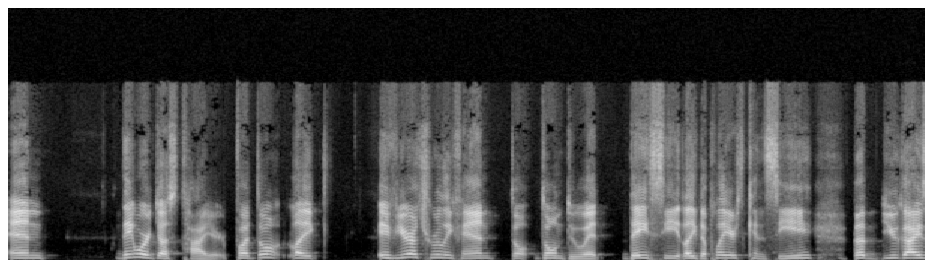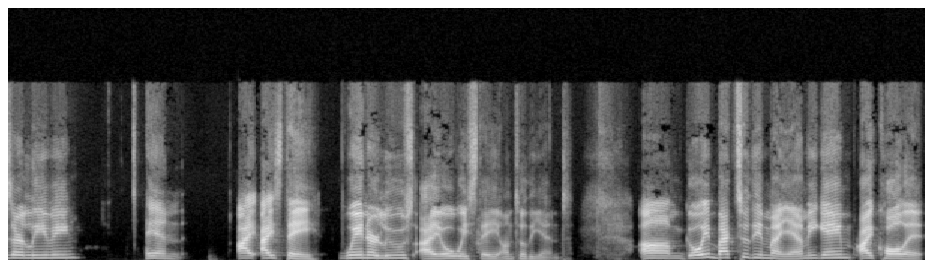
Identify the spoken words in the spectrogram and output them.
And they were just tired. But don't like if you're a truly fan, don't don't do it. They see like the players can see that you guys are leaving. And I I stay win or lose, I always stay until the end. Um, going back to the Miami game, I call it.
